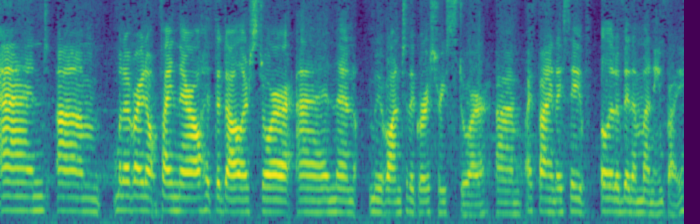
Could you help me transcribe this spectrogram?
And um, whatever I don't find there, I'll hit the dollar store and then move on to the grocery store. Um, I find I save a little bit of money by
